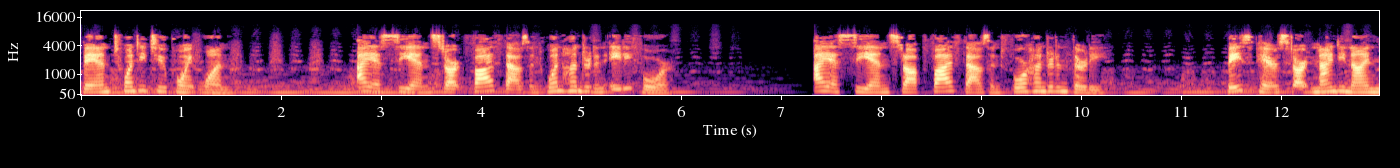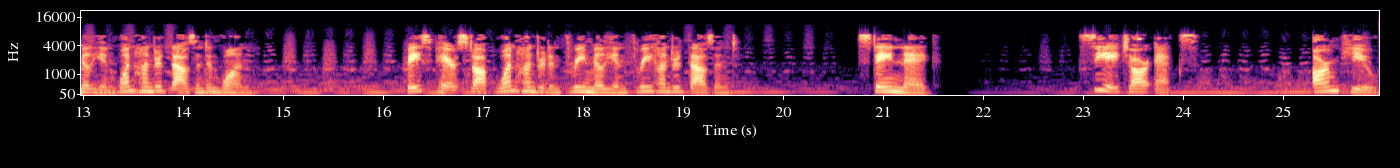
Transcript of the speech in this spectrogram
Band 22.1. ISCN start 5184. ISCN stop 5430. Base pair start 99,100,001. Base pair stop 103,300,000. Stain neg. CHRX. ARM Q.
